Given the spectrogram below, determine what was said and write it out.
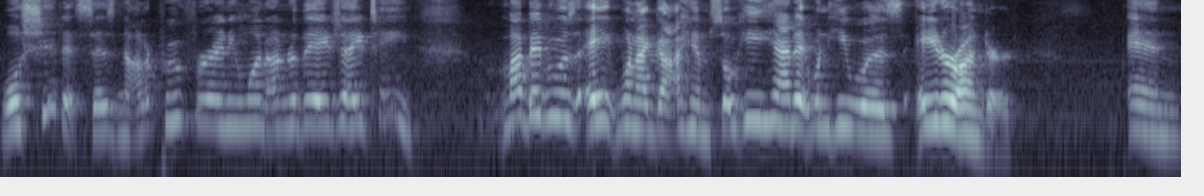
"Well, shit! It says not approved for anyone under the age of eighteen. My baby was eight when I got him, so he had it when he was eight or under, and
